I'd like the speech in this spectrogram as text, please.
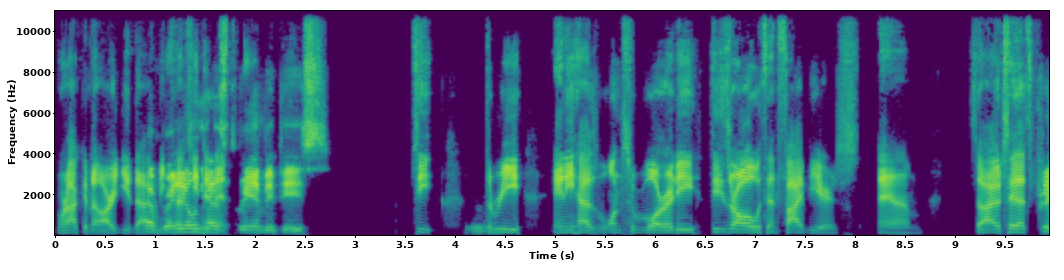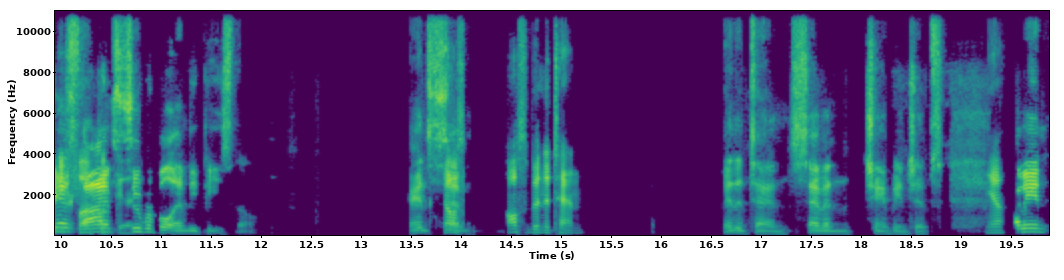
we're not going to argue that. Yeah, Brady only has three MVPs. See, mm. three, and he has one Super Bowl already. These are all within five years. Um, so I would say that's pretty. He has five good. Super Bowl MVPs though, and seven. Also, also been to ten. Been to 10, seven championships. Yeah, I mean,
